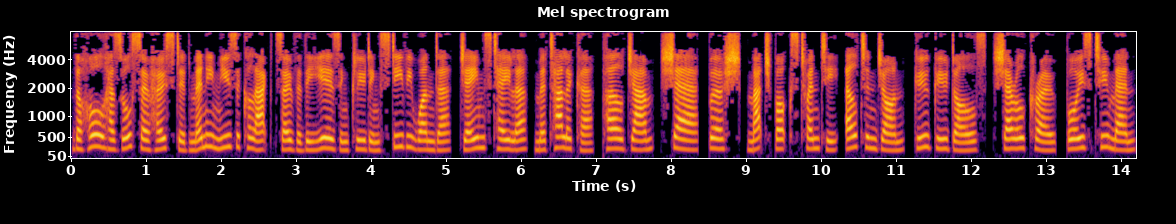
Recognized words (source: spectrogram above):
The hall has also hosted many musical acts over the years including Stevie Wonder, James Taylor, Metallica, Pearl Jam, Cher, Bush, Matchbox 20, Elton John, Goo Goo Dolls, Sheryl Crow, Boyz II Men,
